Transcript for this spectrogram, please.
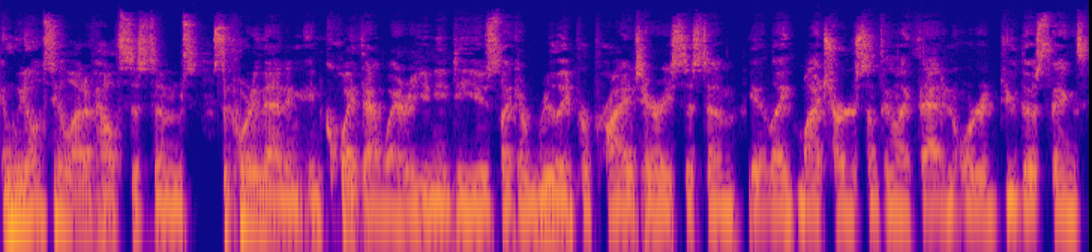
and we don't see a lot of health systems supporting that in, in quite that way, or you need to use like a really proprietary system like MyChart or something like that in order to do those things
